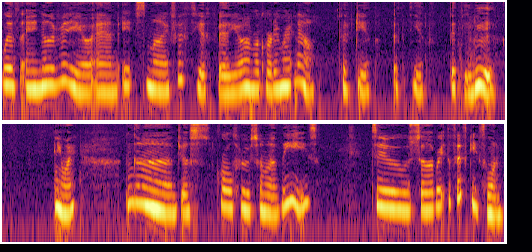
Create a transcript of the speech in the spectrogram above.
With another video, and it's my 50th video I'm recording right now. 50th, 50th, 50th. Anyway, I'm gonna just scroll through some of these to celebrate the 50th one.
